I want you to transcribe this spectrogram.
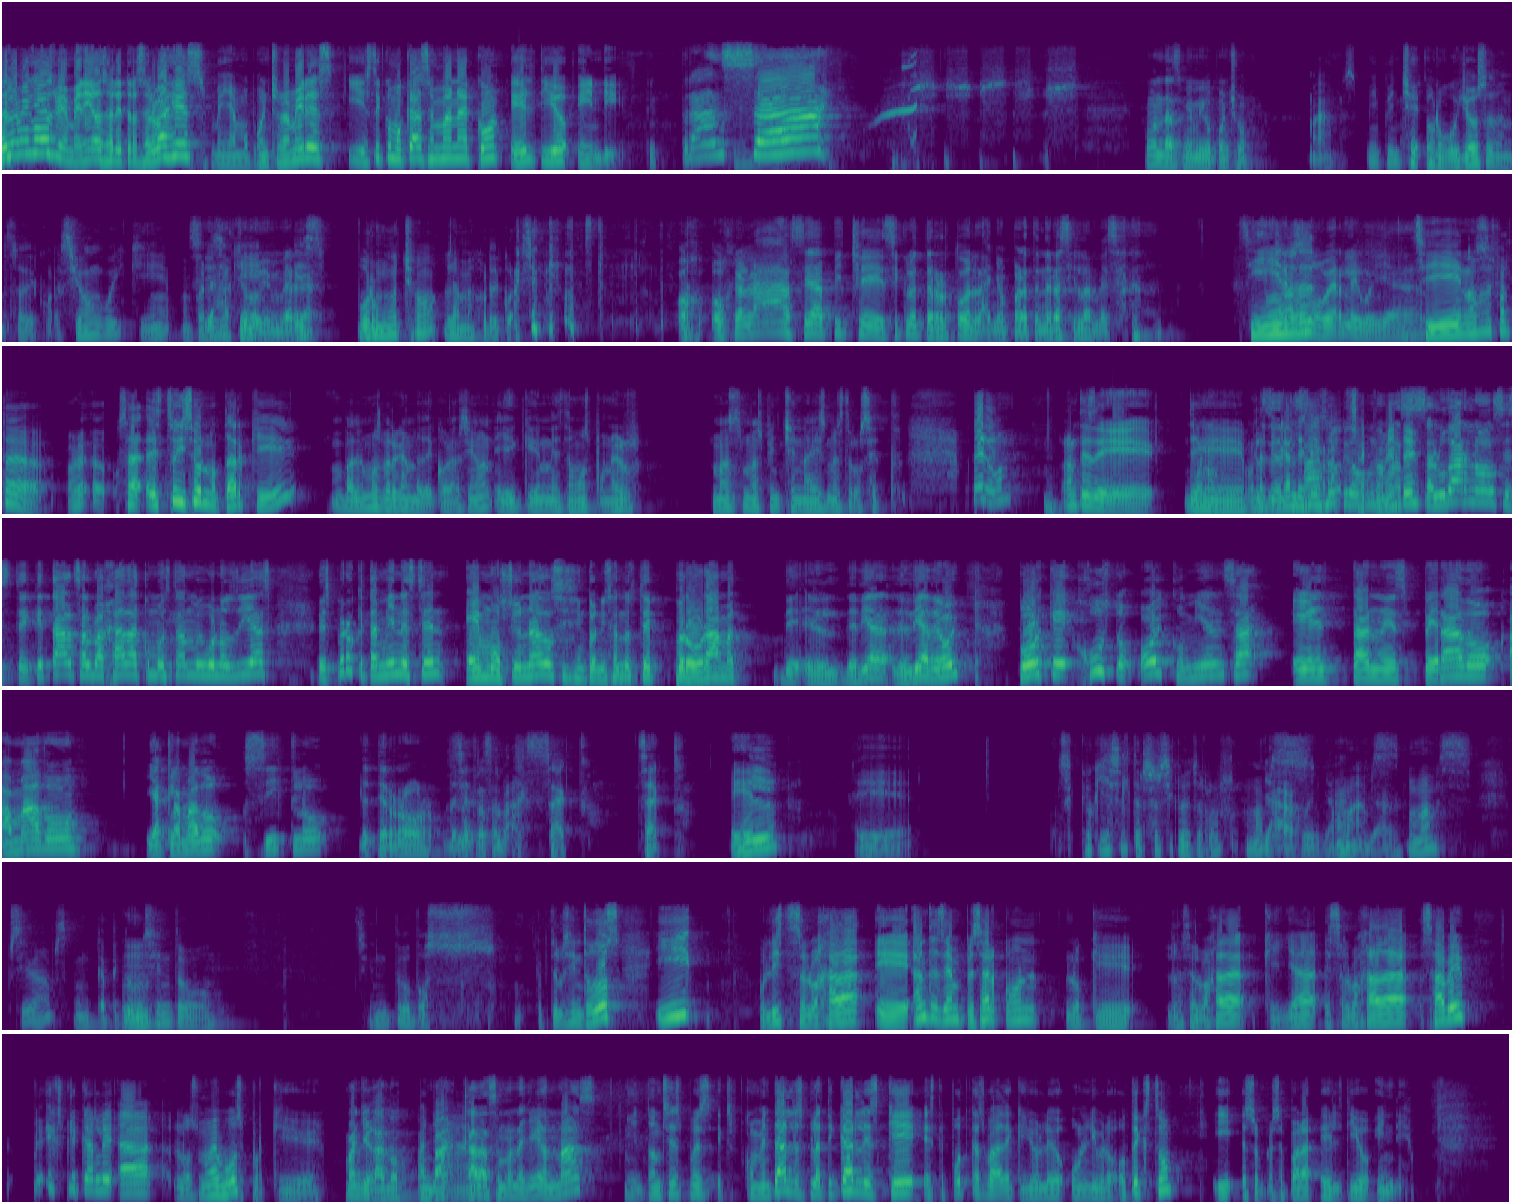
Hola amigos, bienvenidos a Letras Salvajes. Me llamo Poncho Ramírez y estoy como cada semana con el tío Indy. ¿Qué tranza? ¿Cómo andas, mi amigo Poncho? Mames, mi pinche orgulloso de nuestra decoración, güey, que me Sí, parece ah, que bien verga. es por mucho la mejor decoración que hemos tenido. O- ojalá sea pinche ciclo de terror todo el año para tener así la mesa. Sí, Ya no no sé, moverle, güey. Ya. sí, nos hace falta. O sea, esto hizo notar que valemos verga en la decoración y que necesitamos poner más, más pinche nice nuestro set. Pero antes de, de Bueno, antes de platicarles eso, rápido, exactamente. saludarlos. Este, ¿qué tal, salvajada? ¿Cómo están? Muy buenos días. Espero que también estén emocionados y sintonizando este programa de- el- de día, del día de hoy, porque justo hoy comienza el tan esperado, amado y aclamado ciclo de terror de letras salvajes. Exacto, exacto. Él, eh, creo que ya es el tercer ciclo de terror. No mames. Ya, güey, ya, No mames. ya. No mames. Pues sí, vamos, con capítulo Mm. 100, 102. Capítulo 102. Y, pues listo, salvajada. Eh, antes de empezar con lo que la salvajada, que ya es salvajada, sabe, explicarle a los nuevos, porque Van llegando, Van va- llegando. cada semana llegan más. y entonces, pues, comentarles, platicarles que este podcast va de que yo leo un libro o texto y es sorpresa para el tío Indy.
